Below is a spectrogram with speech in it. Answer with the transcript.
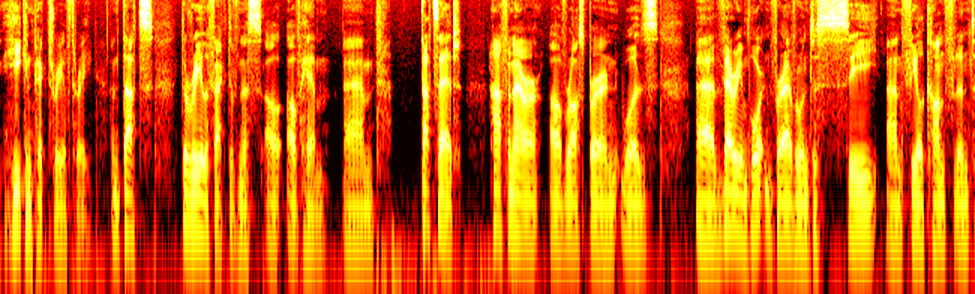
he can pick three of three, and that's the real effectiveness of, of him. Um, that said, half an hour of Ross Byrne was uh, very important for everyone to see and feel confident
